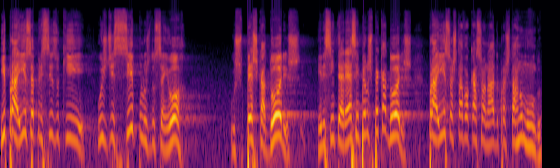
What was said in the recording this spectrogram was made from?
e para isso é preciso que os discípulos do Senhor, os pescadores, eles se interessem pelos pecadores. Para isso eu estava vocacionado para estar no mundo.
